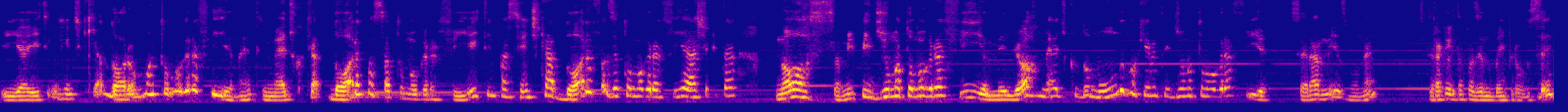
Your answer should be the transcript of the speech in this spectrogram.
E aí tem gente que adora uma tomografia, né? Tem médico que adora passar tomografia e tem paciente que adora fazer tomografia, acha que tá, nossa, me pediu uma tomografia, melhor médico do mundo porque me pediu uma tomografia. Será mesmo, né? Será que ele está fazendo bem para você?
